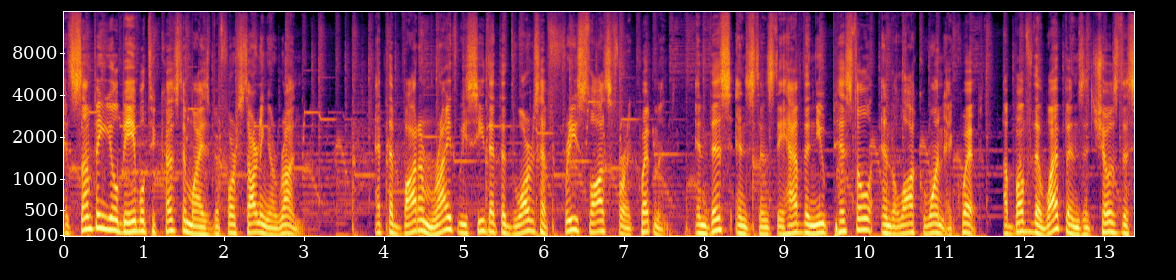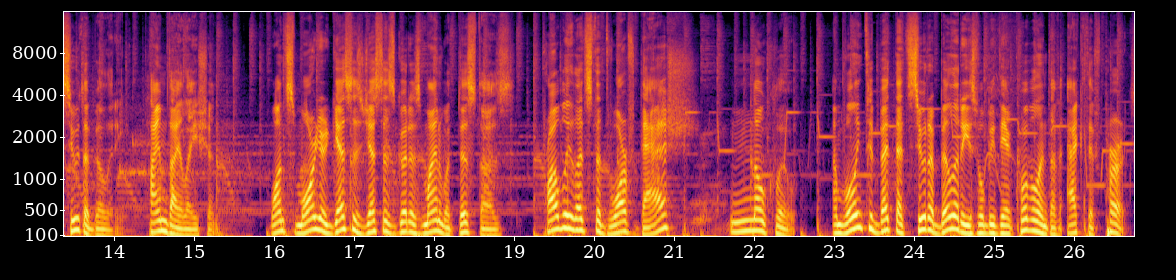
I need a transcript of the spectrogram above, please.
It's something you'll be able to customize before starting a run. At the bottom right we see that the dwarves have free slots for equipment. In this instance they have the new pistol and the LOK-1 equipped. Above the weapons it shows the suit ability, time dilation. Once more your guess is just as good as mine what this does. Probably lets the dwarf dash? No clue. I'm willing to bet that suit abilities will be the equivalent of active perks.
